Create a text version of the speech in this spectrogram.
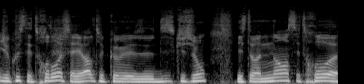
du coup c'était trop drôle j'allais voir le truc comme euh, discussion et c'était en mode, non c'est trop euh,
